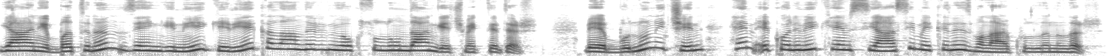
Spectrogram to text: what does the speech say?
Yani batının zenginliği geriye kalanların yoksulluğundan geçmektedir ve bunun için hem ekonomik hem siyasi mekanizmalar kullanılır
